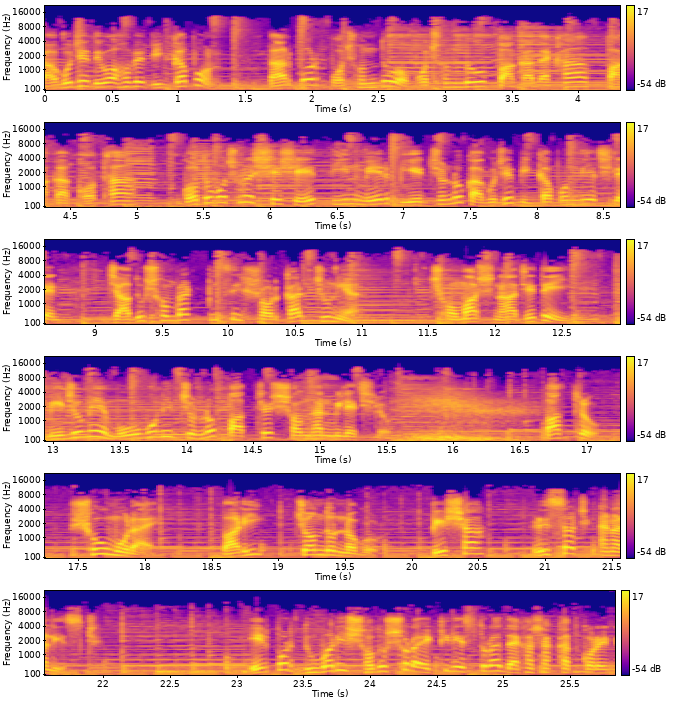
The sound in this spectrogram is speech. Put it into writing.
কাগজে দেওয়া হবে বিজ্ঞাপন, তারপর পছন্দ, অপছন্দ, পাকা দেখা, পাকা কথা। গত বছরের শেষে তিন মেয়ের বিয়ের জন্য কাগজে বিজ্ঞাপন দিয়েছিলেন জাদু সম্রাট পিসি সরকার জুনিয়র। ছ মাস না যেতেই মেজ মেয়ে মৌবনির জন্য পাত্রের সন্ধান মিলেছিল। পাত্র, সৌম্য রায়, বাড়ি চন্দননগর, পেশা, রিসার্চ অ্যানালিস্ট। এরপর দুবারই সদস্যরা একটি রেস্তোরাঁয় দেখা সাক্ষাৎ করেন।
